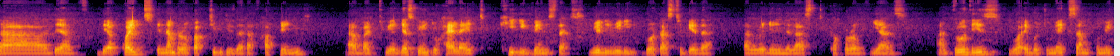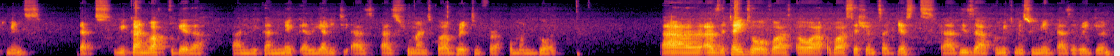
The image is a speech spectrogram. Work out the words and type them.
Uh, there, are, there are quite a number of activities that have happened, uh, but we are just going to highlight key events that really, really brought us together as a region in the last couple of years. And through this, we were able to make some commitments that we can work together and we can make a reality as, as humans collaborating for a common goal. Uh, as the title of our, our, of our session suggests, uh, these are commitments we made as a region,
